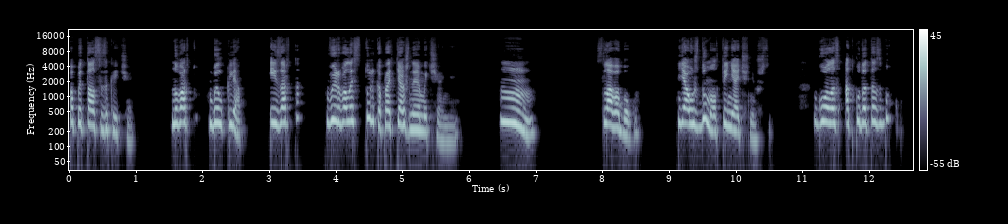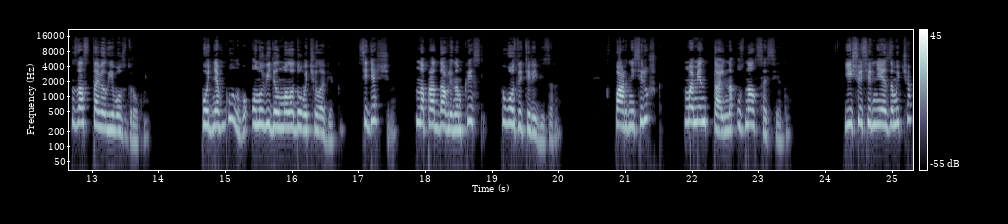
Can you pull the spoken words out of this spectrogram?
попытался закричать, но во рту был кляп, и изо рта вырвалось только протяжное мычание. «Ммм, слава богу, я уж думал, ты не очнешься. Голос откуда-то сбоку заставил его вздрогнуть. Подняв голову, он увидел молодого человека, сидящего на продавленном кресле возле телевизора. В парне Сережка моментально узнал соседа. Еще сильнее замычав,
